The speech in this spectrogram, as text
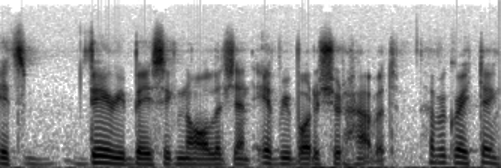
It's very basic knowledge and everybody should have it. Have a great day.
